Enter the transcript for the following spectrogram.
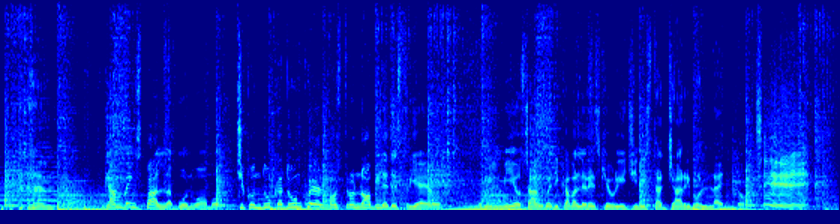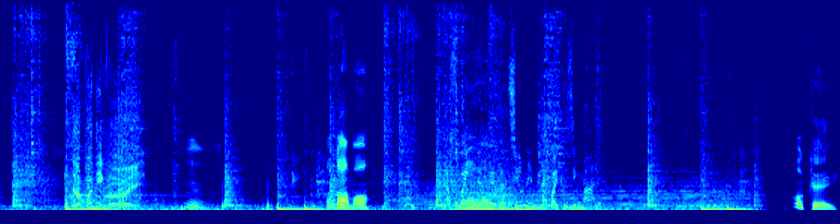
Gambe in spalla, buon uomo. Ci conduca dunque al vostro nobile destriero. Il mio sangue di cavalleresche origini sta già ribollendo. Sì. Dopo di voi. Mm. Andiamo? La tua no. interpretazione non è poi così male. Ok.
